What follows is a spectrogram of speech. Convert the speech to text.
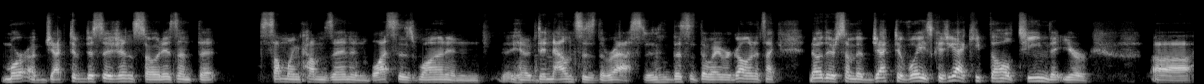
more objective decisions so it isn't that someone comes in and blesses one and you know denounces the rest. And this is the way we're going. It's like no there's some objective ways because you got to keep the whole team that you're uh,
